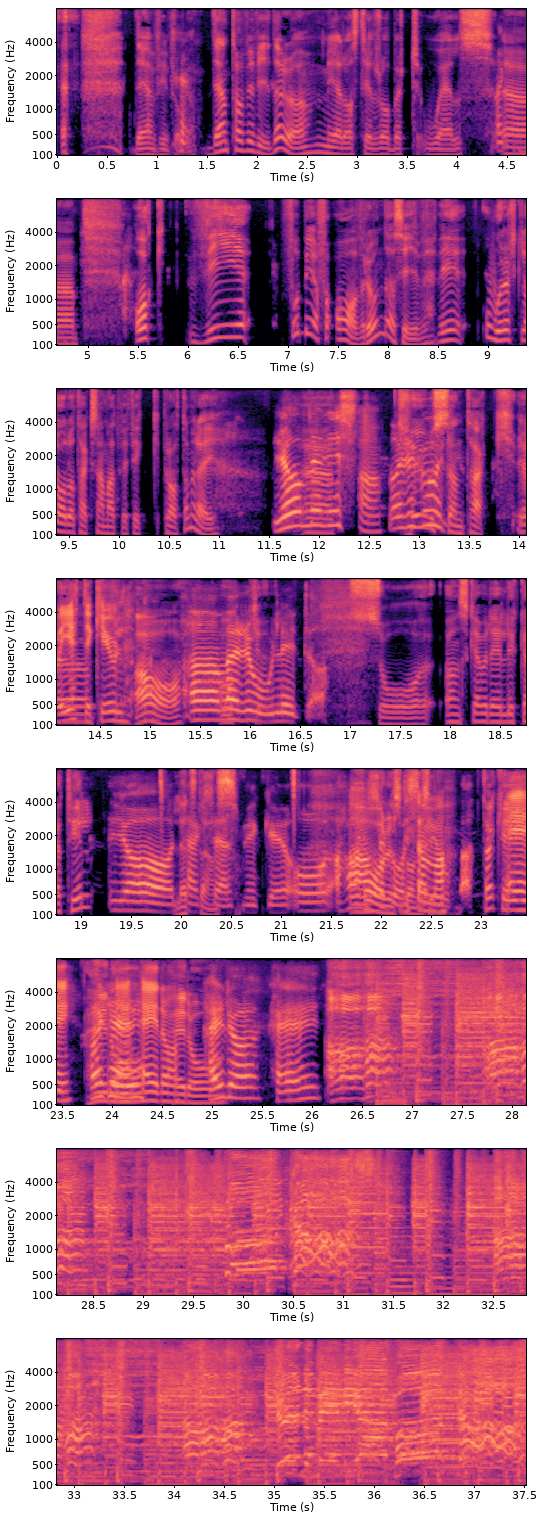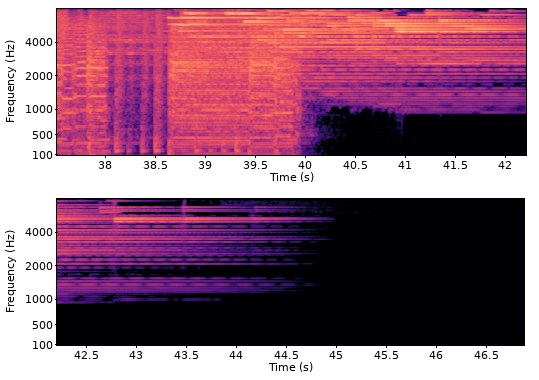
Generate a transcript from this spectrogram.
det är en fin fråga. Den tar vi vidare då med oss till Robert Wells. Eh, och vi får be att få avrunda Siv. Vi är oerhört glada och tacksamma att vi fick prata med dig. Ja, men Eh, visst. Ja. Varsågod. Tusen tack. Det var Eh, jättekul. Ja, Ja, vad och roligt då. så önskar vi dig lycka till. Ja, Let's tack så dance. hemskt mycket och ha Ja, det det så så gott allihopa. Tack, Hej. Hej då. Okej. Hej då. Hej då. Hej då, hej. Aha, aha.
